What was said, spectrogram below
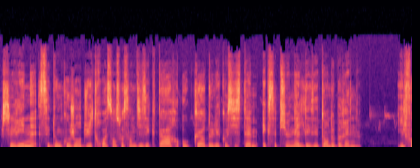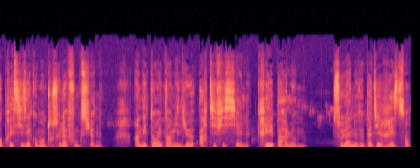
Chérine, c'est donc aujourd'hui 370 hectares au cœur de l'écosystème exceptionnel des étangs de Brenne. Il faut préciser comment tout cela fonctionne. Un étang est un milieu artificiel, créé par l'homme. Cela ne veut pas dire récent.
